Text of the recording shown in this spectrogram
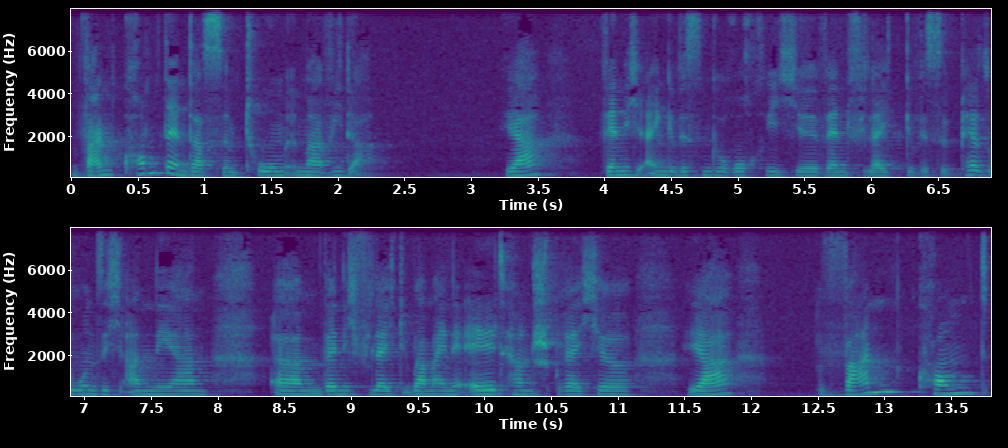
wann kommt denn das Symptom immer wieder? Ja, wenn ich einen gewissen Geruch rieche, wenn vielleicht gewisse Personen sich annähern, ähm, wenn ich vielleicht über meine Eltern spreche, ja, wann kommt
